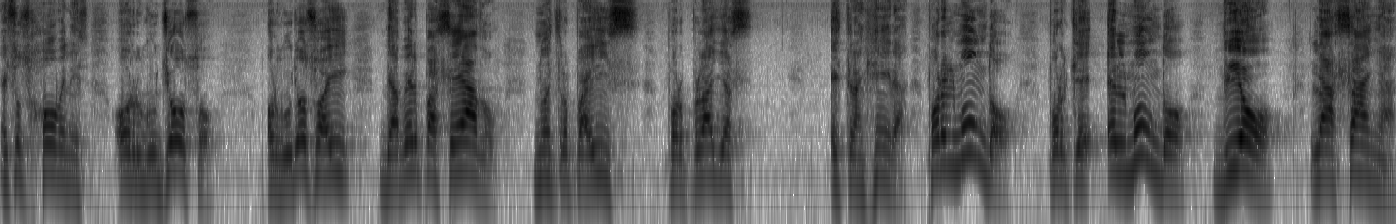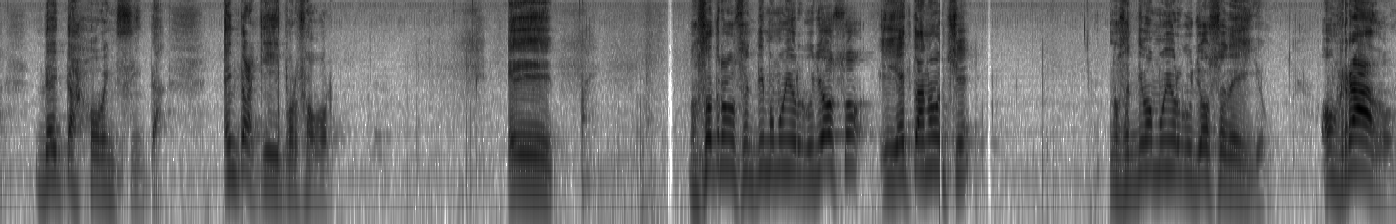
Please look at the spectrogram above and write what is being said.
esos jóvenes orgullosos, orgullosos ahí de haber paseado nuestro país por playas extranjeras, por el mundo, porque el mundo vio la hazaña de esta jovencita. Entra aquí, por favor. Eh, nosotros nos sentimos muy orgullosos y esta noche nos sentimos muy orgullosos de ello. Honrados,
